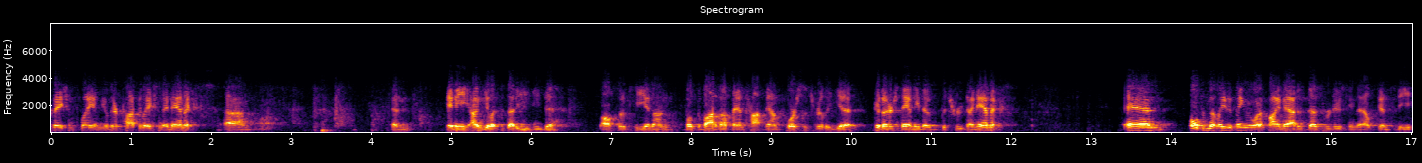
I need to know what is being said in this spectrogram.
predation play in deer population dynamics? Um, and any ungulate study, you need to also key in on both the bottom-up and top-down forces to really get a good understanding of the true dynamics. And ultimately, the thing we want to find out is does reducing the elk density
